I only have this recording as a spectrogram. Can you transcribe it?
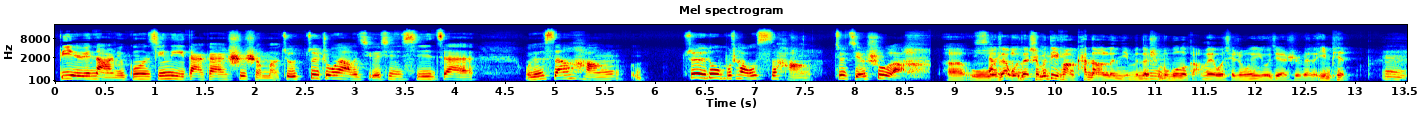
毕业于哪儿，你工作经历大概是什么，就最重要的几个信息在，我觉得三行，最多不超过四行就结束了。呃，我在我在什么地方看到了你们的什么工作岗位？我写这封邮件是为了应聘。嗯，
